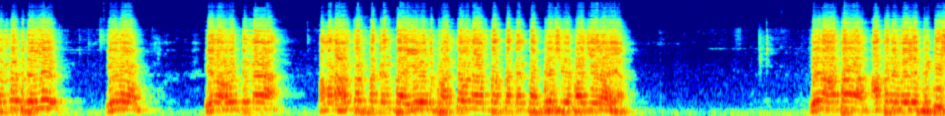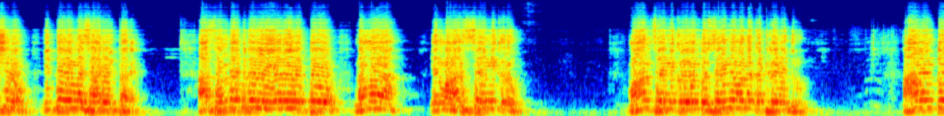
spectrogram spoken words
ಸಂದರ್ಭದಲ್ಲಿ ಏನು ಏನು ಅವತ್ತಿನ ನಮ್ಮನ್ನ ಆಳ್ತಾ ಇರ್ತಕ್ಕಂಥ ಈ ಒಂದು ಪ್ರಾಂತ್ಯವನ್ನು ಆಳ್ತಾ ಇರ್ತಕ್ಕಂಥ ಪೇಶ್ವೆ ಬಾಜಿರಾಯ ಏನು ಆತ, ಆತನ ಮೇಲೆ ಬ್ರಿಟಿಷರು ಯುದ್ಧವನ್ನ ಸಾರಿರ್ತಾರೆ. ಆ ಸಂದರ್ಭದಲ್ಲಿ ಏನು ಇವತ್ತು ನಮ್ಮ ಏನು ಮಹಾನ್ ಸೈನಿಕರು ಮಹಾನ್ ಸೈನಿಕರು ಒಂದು ಸೈನ್ಯವನ್ನ ಕಟ್ಕೊಂಡಿದ್ರು. ಆ ಒಂದು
